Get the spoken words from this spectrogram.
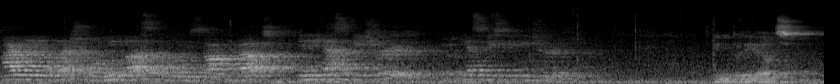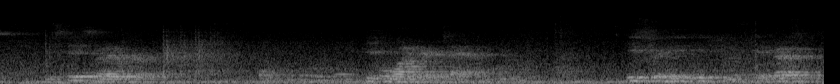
highly intellectual, he must know what he's talking about, and he has to be true. He has to be speaking truth. Anybody else? He speaks whatever people want to hear him say. He's, he, he, he addresses,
